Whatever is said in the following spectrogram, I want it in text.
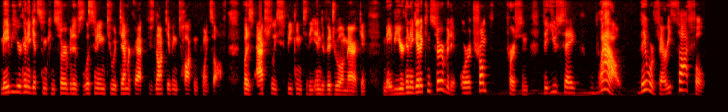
Maybe you're going to get some conservatives listening to a Democrat who's not giving talking points off, but is actually speaking to the individual American. Maybe you're going to get a conservative or a Trump person that you say, wow, they were very thoughtful,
